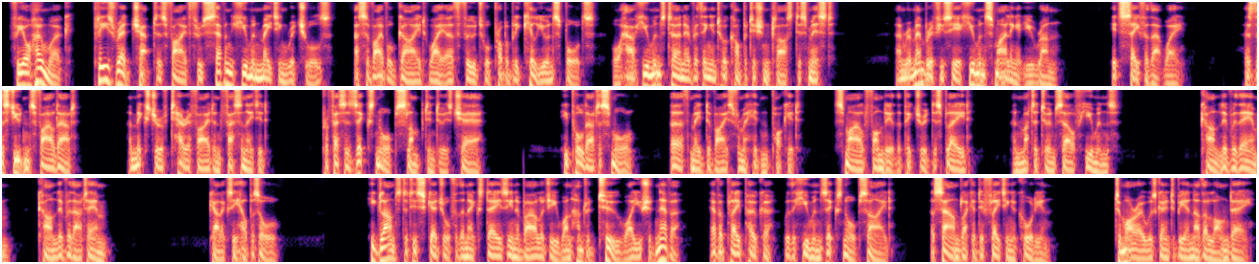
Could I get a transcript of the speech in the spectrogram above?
For your homework, please read chapters 5 through 7 Human Mating Rituals, a survival guide why Earth foods will probably kill you in sports, or how humans turn everything into a competition class dismissed. And remember if you see a human smiling at you, run. It's safer that way. As the students filed out, a mixture of terrified and fascinated, Professor Zyx'norp slumped into his chair. He pulled out a small, earth-made device from a hidden pocket, smiled fondly at the picture it displayed, and muttered to himself, humans. Can't live with M, can't live without M. Galaxy help us all. He glanced at his schedule for the next day, Xenobiology 102, why you should never, ever play poker with a human Zyx'norp side a sound like a deflating accordion. Tomorrow was going to be another long day.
